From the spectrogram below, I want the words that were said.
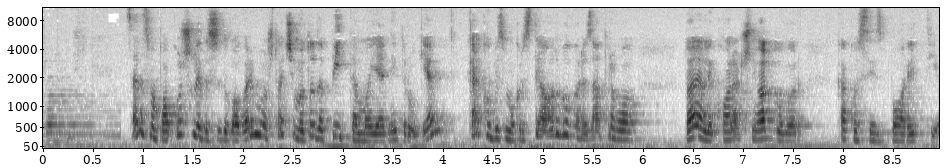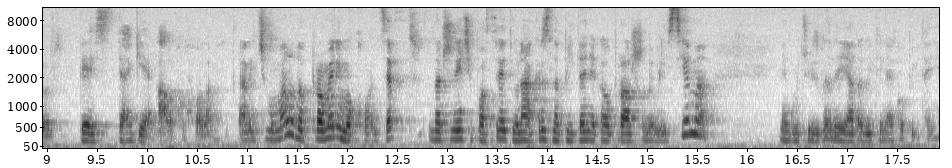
Thank you. Sada smo pokušali da se dogovorimo šta ćemo to da pitamo jedni druge, kako bismo kroz te odgovore zapravo doneli konačni odgovor kako se izboriti od te stege alkohola. Ali ćemo malo da promenimo koncept, znači neće postavljati unakrsna pitanja kao u prošlim emisijama, nego ću izgleda ja dobiti neko pitanje.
